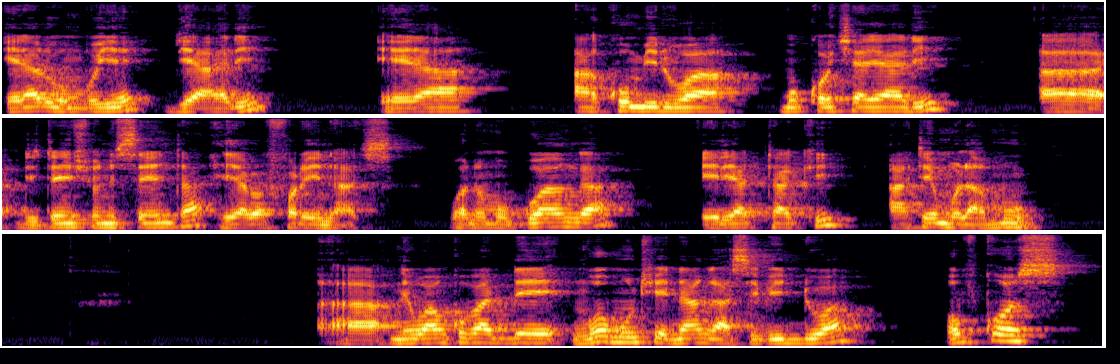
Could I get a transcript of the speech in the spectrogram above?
era lumbuye gyali era akuumirwa mu kocha yali detention center eyaba foreigners wano mu ggwanga erya taki ate mulamu uh, newankubadde ngaomuntu yenna ngaasibiddwa of course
